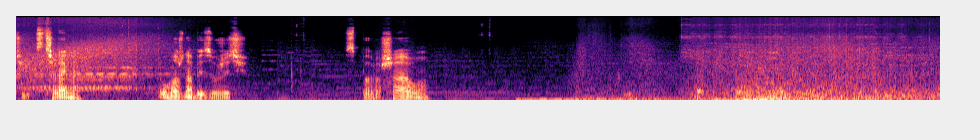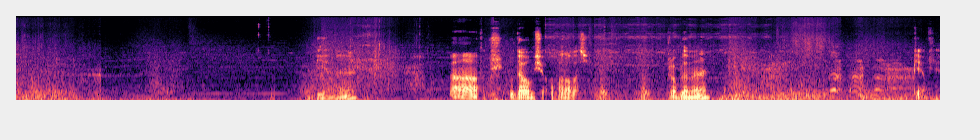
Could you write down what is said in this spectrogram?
Czyli strzelajmy. Tu można by zużyć sporo szału. Bijemy. A, to już udało mi się opanować problemy. Pięknie.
